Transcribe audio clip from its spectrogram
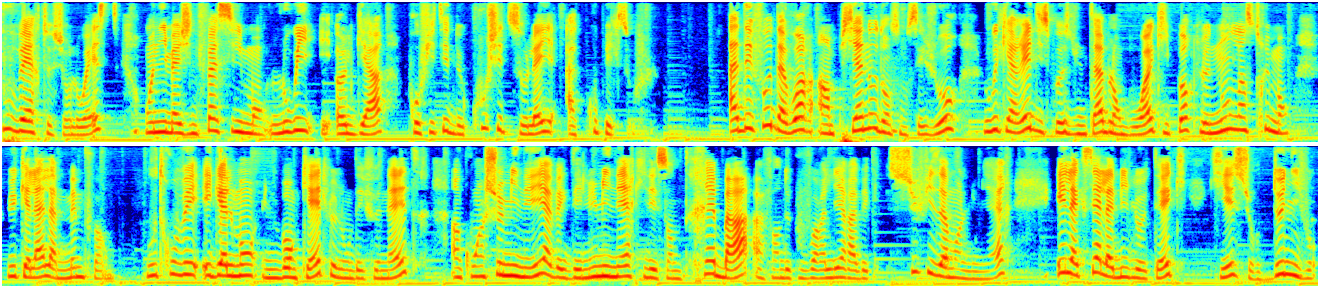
ouvertes sur l'ouest, on imagine facilement Louis et Olga profiter de coucher de soleil à couper le souffle. À défaut d'avoir un piano dans son séjour, Louis Carré dispose d'une table en bois qui porte le nom de l'instrument, vu qu'elle a la même forme. Vous trouvez également une banquette le long des fenêtres, un coin cheminée avec des luminaires qui descendent très bas afin de pouvoir lire avec suffisamment de lumière, et l'accès à la bibliothèque qui est sur deux niveaux.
